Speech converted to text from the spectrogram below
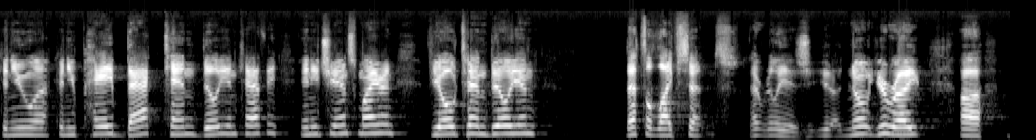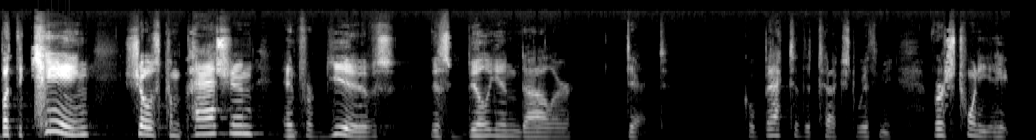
Can you, uh, can you pay back 10 billion, Kathy? Any chance, Myron? If you owe 10 billion, that's a life sentence. That really is. No, you're right. Uh, but the king shows compassion and forgives this billion dollar debt. Go back to the text with me. Verse 28.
